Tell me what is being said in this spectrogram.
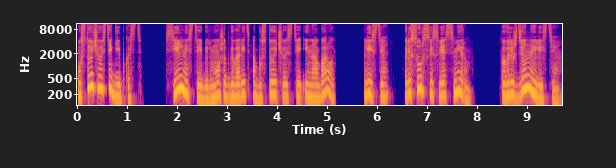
Устойчивость и гибкость. Сильный стебель может говорить об устойчивости и наоборот. Листья. Ресурсы и связь с миром. Поврежденные листья.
